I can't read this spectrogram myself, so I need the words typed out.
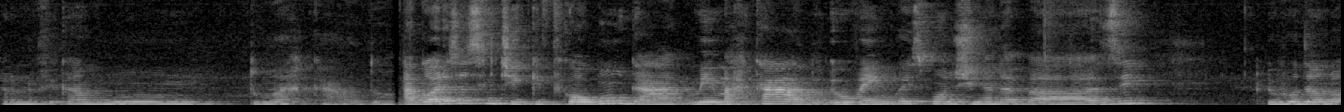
para não ficar muito marcado. Agora se eu sentir que ficou algum lugar meio marcado, eu venho com a esponjinha da base e vou dando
